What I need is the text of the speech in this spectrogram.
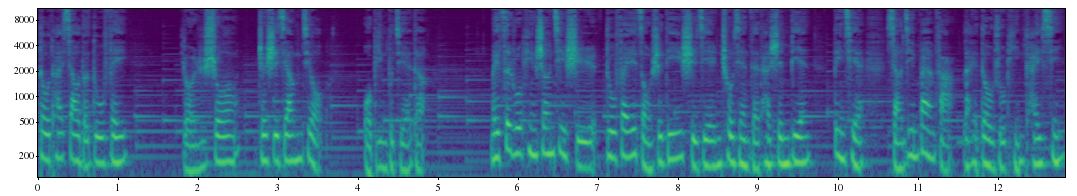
逗她笑的杜飞。有人说这是将就。我并不觉得，每次如萍生气时，杜飞总是第一时间出现在她身边，并且想尽办法来逗如萍开心。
